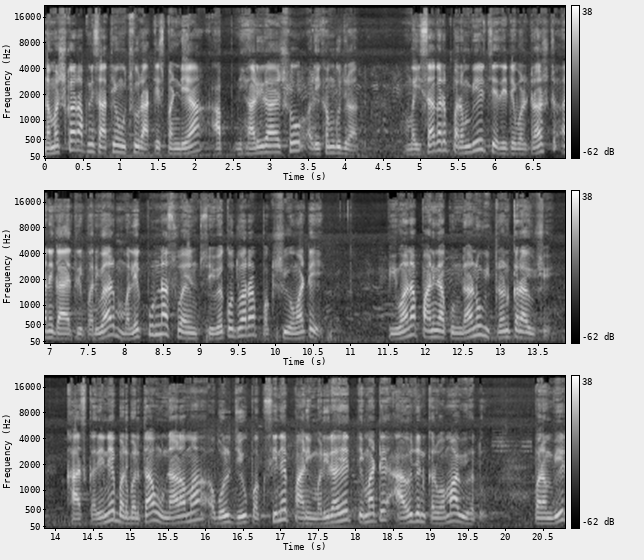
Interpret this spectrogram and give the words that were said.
નમસ્કાર, આપની સાથે હું છું રાકેશ પંડ્યા. આપ નિહાળી રહ્યા છો અડીખમ ગુજરાત. મહીસાગર પરમવીર ચેરિટેબલ ટ્રસ્ટ અને ગાયત્રી પરિવાર મલેકપુરના સ્વયંસેવકો દ્વારા પક્ષીઓ માટે પીવાના પાણીના કુંડાનું વિતરણ કરાયું છે. ખાસ કરીને બળબડતા ઉનાળામાં અબોલ જીવ પક્ષીને પાણી મળી રહે તે માટે આયોજન કરવામાં આવ્યું હતું. પરમવીર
